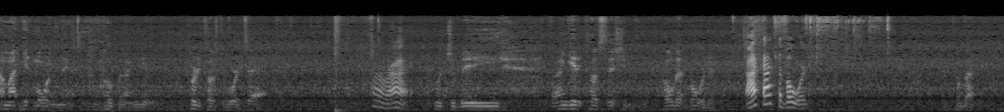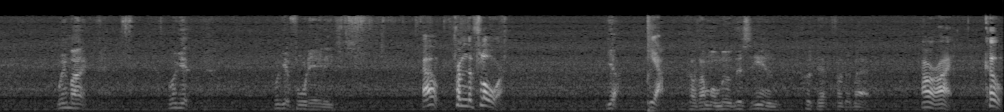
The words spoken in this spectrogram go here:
I might get more than that. I'm hoping I can get it pretty close to where it's at. All right. Which will be, if I can get it close to this, you hold that board there I got the board. come back. We might, we'll get We'll get 48 inches. Oh, from the floor. Yeah, Yeah. because I'm gonna move this in, put that further back. All right. Cool.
